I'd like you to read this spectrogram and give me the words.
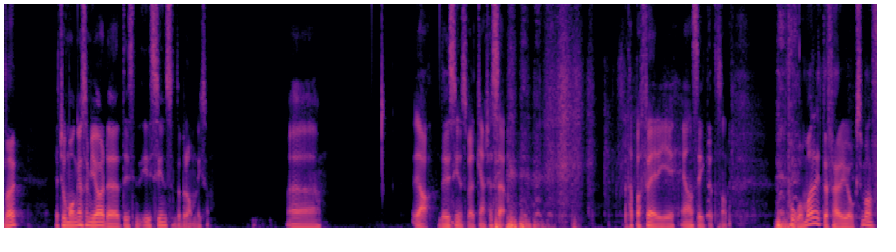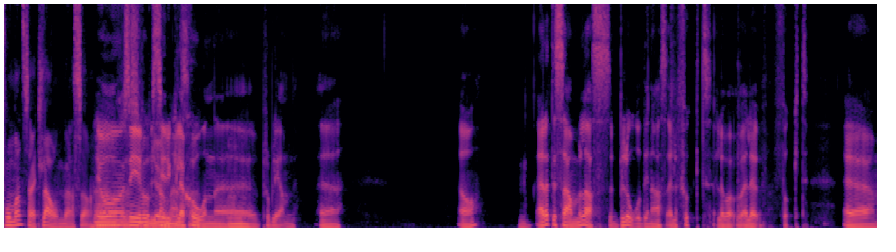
Nej. Jag tror många som gör det, det, syns inte på dem liksom. Eh, ja, det syns väl kanske sen. Tappa färg i ansiktet och sånt. Får man inte färg också? Man, får man inte sån här clownnäsa? Ja, jo, fast det är svullan cirkulation näsa. eh, problem. Eh, ja. Mm. Är det att det samlas blod i näsan, eller fukt? Eller, vad- eller fukt? Eh,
